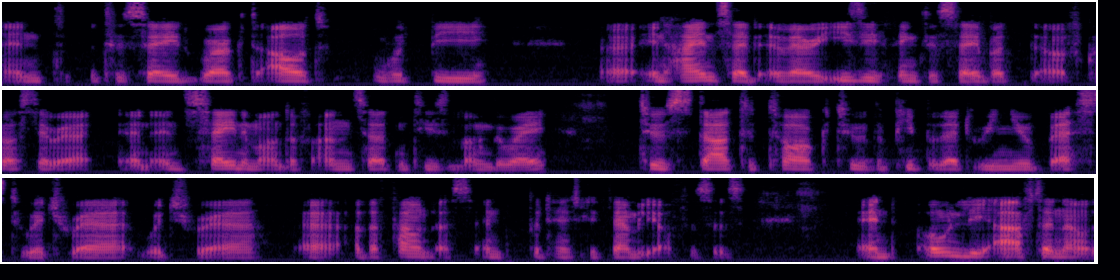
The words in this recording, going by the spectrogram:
and to say it worked out would be, uh, in hindsight, a very easy thing to say, but of course there were an insane amount of uncertainties along the way. To start to talk to the people that we knew best, which were which were uh, other founders and potentially family offices, and only after now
